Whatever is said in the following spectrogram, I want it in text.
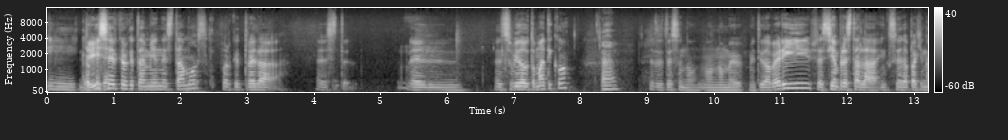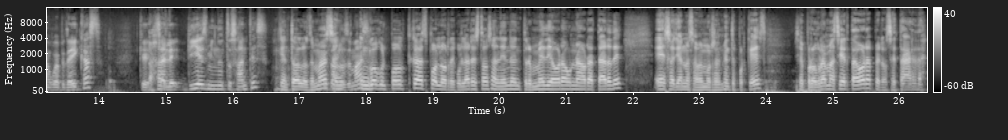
y creo que creo que también estamos, porque trae la, este, el, el subido automático. Ah, De de eso no, no, no me he metido a ver. Y pues, siempre está la, incluso la página web de Acast, que Ajá. sale 10 minutos antes. que en todos los demás. Todos en, los demás. en Google Podcast por lo regular está saliendo entre media hora una hora tarde. Eso ya no sabemos realmente por qué es. Se programa a cierta hora, pero se tarda.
